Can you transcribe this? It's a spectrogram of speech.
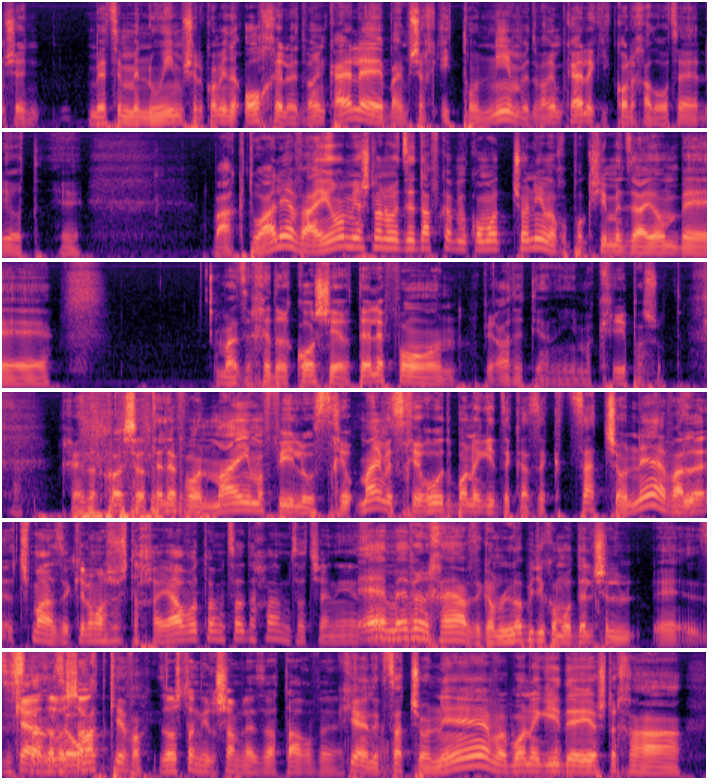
שבעצם מנויים של כל מיני אוכל ודברים כאלה, בהמשך עיתונים ודברים כאלה, כי כל אחד רוצה להיות אה, באקטואליה, והיום יש לנו את זה דווקא במקומות שונים, אנחנו פוגשים את זה היום ב... מה זה, חדר כושר, טלפון, פירטתי, אני מקריא פשוט. כן. חדר כושר, טלפון, מים אפילו, שכיר- מים ושכירות, בוא נגיד, זה כזה קצת שונה, אבל זה- תשמע, זה כאילו משהו שאתה חייב אותו מצד אחד, מצד שני אה, זה... מעבר לחייו, זה גם לא בדיוק המודל של... אה, זה כן, סתם, זה זה לא הוראת. קבע. זה לא שאתה נרשם לאיזה אתר ו... כן, זה קצת שונה, אבל בוא נגיד, אה, יש לך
